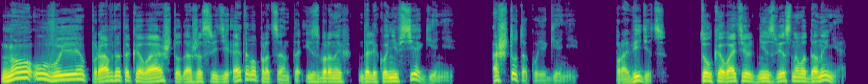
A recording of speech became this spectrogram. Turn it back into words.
Но, увы, правда такова, что даже среди этого процента избранных далеко не все гении. А что такое гений? Провидец, толкователь неизвестного до ныне.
